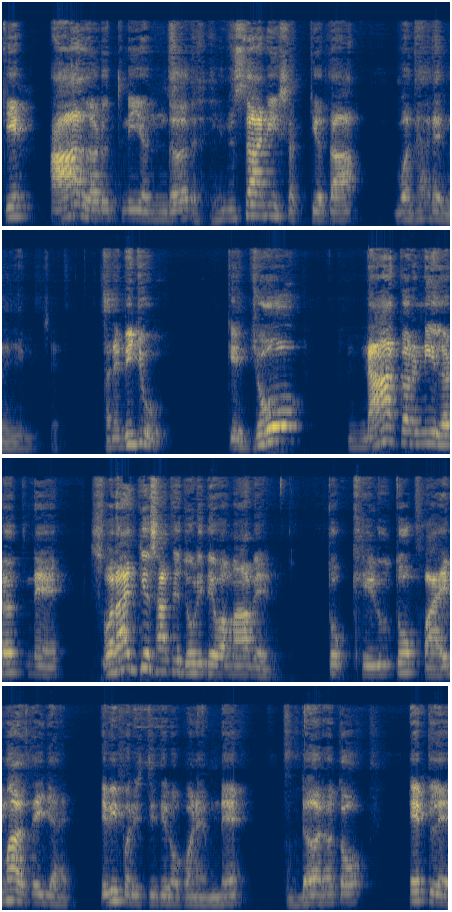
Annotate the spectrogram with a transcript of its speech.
કે આ લડતની અંદર હિંસાની શક્યતા વધારે રહેલી છે. અને બીજું કે જો ના કરની લડતને સ્વરાજ્ય સાથે જોડી દેવામાં આવે, તો ખેડૂતો પાયમાલ થઈ જાય એવી પરિસ્થિતિનો પણ એમને ડર હતો. એટલે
